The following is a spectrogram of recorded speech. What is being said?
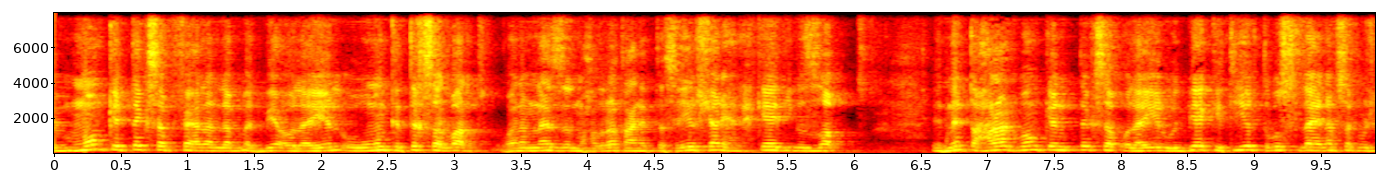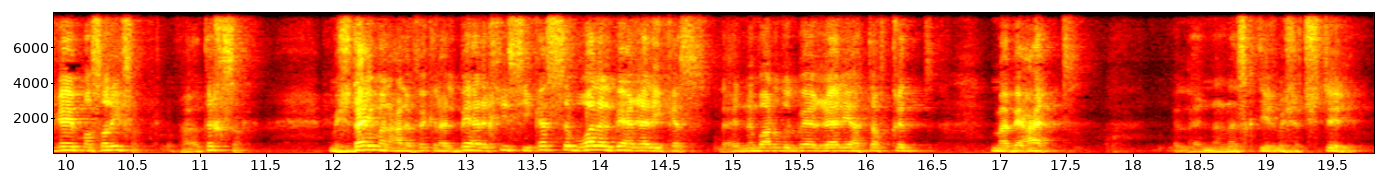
ممكن تكسب فعلا لما تبيع قليل وممكن تخسر برضه. وأنا منزل محاضرات عن التسعير شارح الحكاية دي بالظبط. إن أنت حضرتك ممكن تكسب قليل وتبيع كتير تبص تلاقي نفسك مش جايب مصاريفك فهتخسر. مش دايما على فكرة البيع رخيص يكسب ولا البيع غالي يكسب لأن برضه البيع غالي هتفقد مبيعات لأن الناس كتير مش هتشتري.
